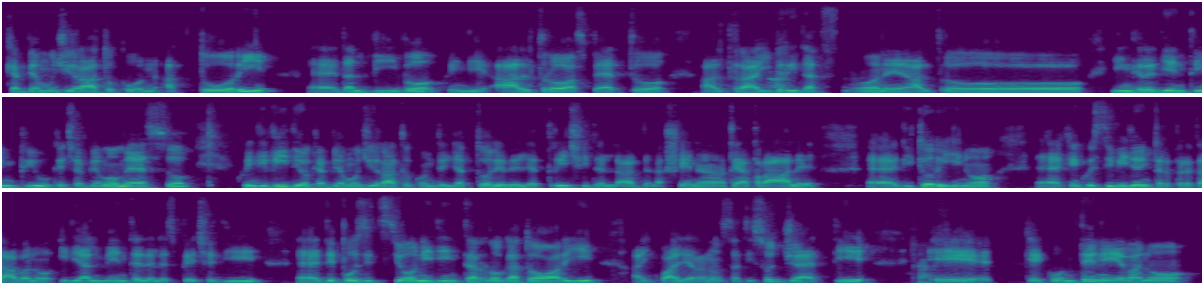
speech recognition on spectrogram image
che abbiamo girato con attori eh, dal vivo, quindi altro aspetto, altra ah. ibridazione, altro ingrediente in più che ci abbiamo messo, quindi video che abbiamo girato con degli attori e delle attrici della, della scena teatrale eh, di Torino, eh, che in questi video interpretavano idealmente delle specie di eh, deposizioni, di interrogatori ai quali erano stati soggetti ah. e che contenevano,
